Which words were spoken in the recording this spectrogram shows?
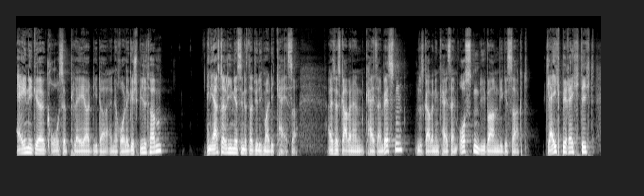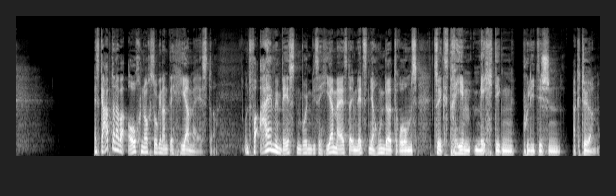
einige große Player, die da eine Rolle gespielt haben. In erster Linie sind es natürlich mal die Kaiser. Also es gab einen Kaiser im Westen und es gab einen Kaiser im Osten, die waren, wie gesagt, gleichberechtigt. Es gab dann aber auch noch sogenannte Heermeister. Und vor allem im Westen wurden diese Heermeister im letzten Jahrhundert Roms zu extrem mächtigen politischen Akteuren.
